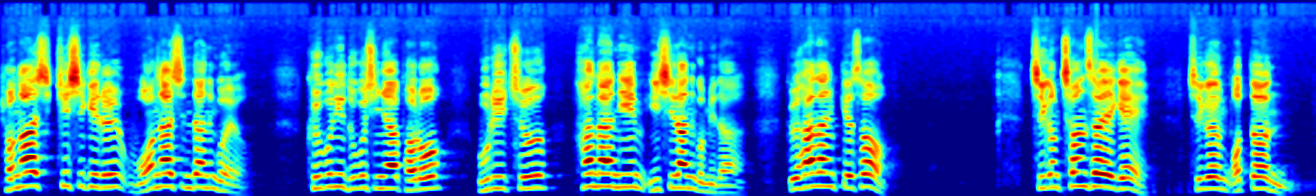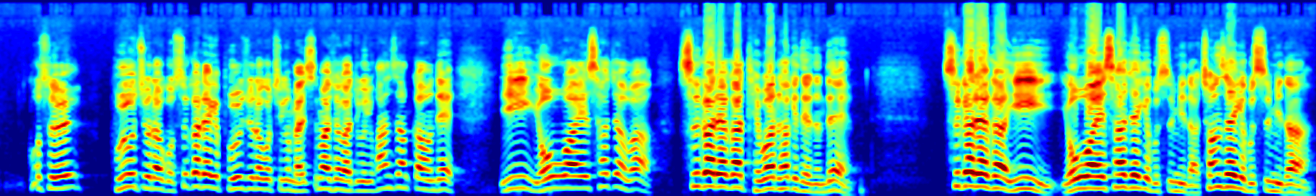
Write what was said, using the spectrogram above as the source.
변화시키시기를 원하신다는 거예요. 그분이 누구시냐? 바로 우리 주 하나님이시라는 겁니다. 그 하나님께서 지금 천사에게 지금 어떤 것을 보여주라고 스가랴에게 보여주라고 지금 말씀하셔가지고 이 환상 가운데 이 여호와의 사자와 스가랴가 대화를 하게 되는데 스가랴가 이 여호와의 사자에게 묻습니다. 천사에게 묻습니다.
